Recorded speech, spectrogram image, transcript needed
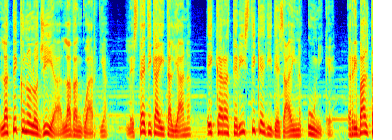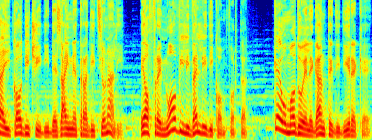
la tecnologia all'avanguardia, l'estetica italiana e caratteristiche di design uniche. Ribalta i codici di design tradizionali e offre nuovi livelli di comfort, che è un modo elegante di dire che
